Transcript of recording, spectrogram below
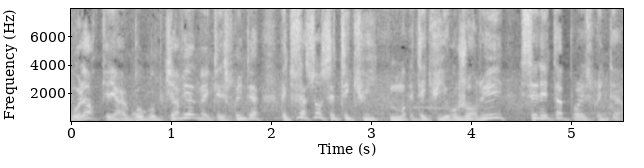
Ou alors qu'il y a un gros groupe qui revienne avec les sprinters. Mais de toute façon, c'était cuit. C'était cuit. Aujourd'hui, c'est une étape pour les sprinters.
